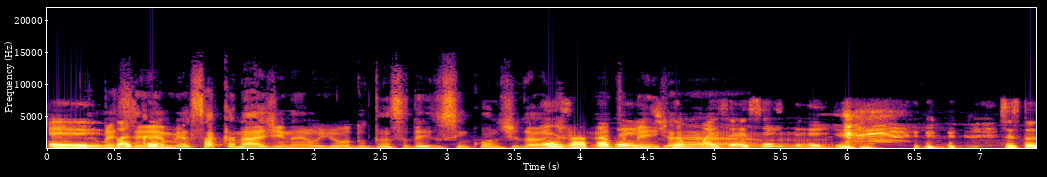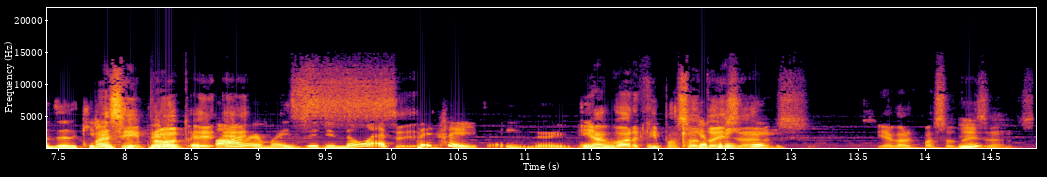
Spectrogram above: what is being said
é, Mas basicamente- seria meio sacanagem, né? O Yodo dança desde os 5 anos de idade. Exatamente, já- não, mas essa é a ideia. Vocês estão dizendo que ele Mas, é assim, super pronto, overpower, ele- mas ele não é se- perfeito ainda. E agora que passou que dois aprender. anos? E agora que passou Hum? dois anos?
